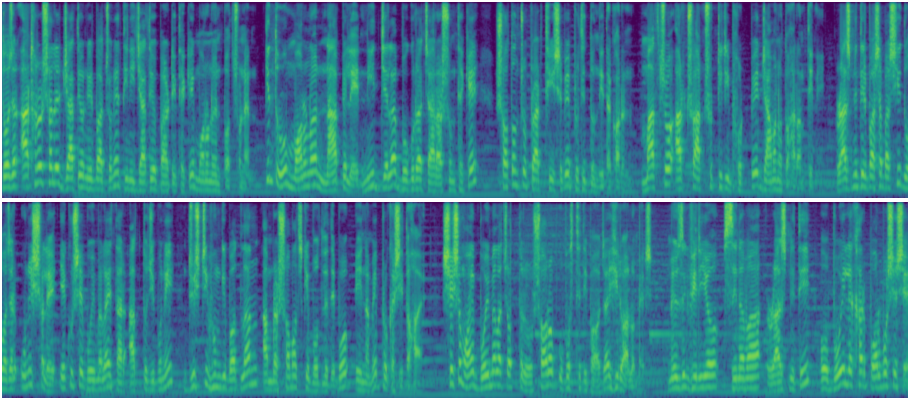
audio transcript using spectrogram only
দু হাজার আঠারো সালের জাতীয় নির্বাচনে তিনি জাতীয় পার্টি থেকে মনোনয়নপত্র নেন। কিন্তু মনোনয়ন না পেলে নিজ জেলা বগুড়া চার আসন থেকে স্বতন্ত্র প্রার্থী হিসেবে প্রতিদ্বন্দ্বিতা করেন। মাত্র আটশো আটষট্টিটি ভোট পেয়ে জামানত হারান তিনি। রাজনীতির পাশাপাশি দু হাজার উনিশ সালে একুশে বইমেলায় তার আত্মজীবনী দৃষ্টিভঙ্গি বদলান, আমরা সমাজকে বদলে দেব এই নামে প্রকাশিত হয়। সে সময় বইমেলা চত্বরেও সরব উপস্থিতি পাওয়া যায় হিরো আলমের। মিউজিক ভিডিও, সিনেমা, রাজনীতি ও বই লেখার পর্ব শেষে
